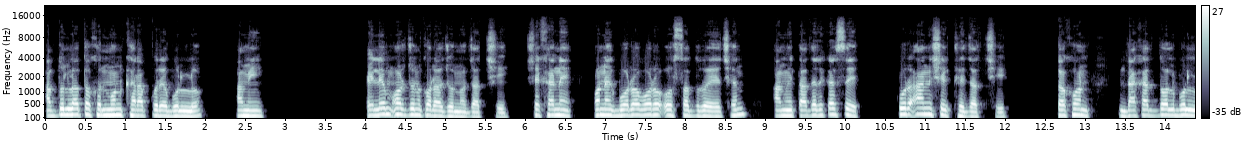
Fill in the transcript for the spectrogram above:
আব্দুল্লাহ তখন মন খারাপ করে বলল, আমি এলেম অর্জন করার জন্য যাচ্ছি। সেখানে অনেক বড় বড় ওস্তাদ রয়েছেন। আমি তাদের কাছে কোরআন শিখতে যাচ্ছি। তখন ডাকাত দল বলল,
